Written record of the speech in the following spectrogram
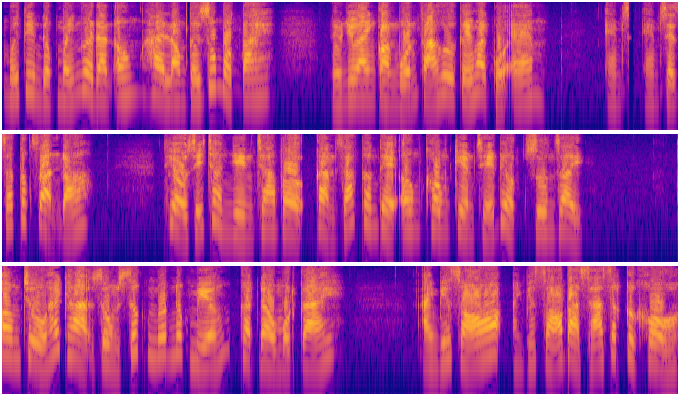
mới tìm được mấy người đàn ông hài lòng tới giúp một tay. Nếu như anh còn muốn phá hư kế hoạch của em, em em sẽ rất tức giận đó." Thiểu Sĩ Trần nhìn cha vợ, cảm giác thân thể ông không kiềm chế được run rẩy. Ông chủ Hách Hạ dùng sức nuốt nước miếng, gật đầu một cái. Anh biết rõ, anh biết rõ bà xã rất cực khổ,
